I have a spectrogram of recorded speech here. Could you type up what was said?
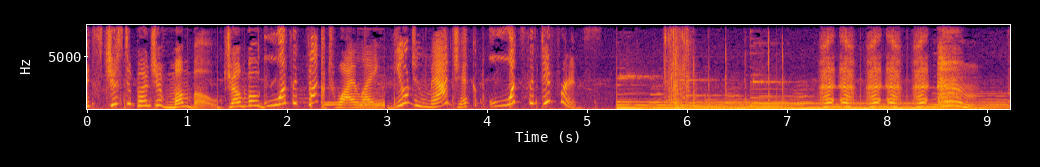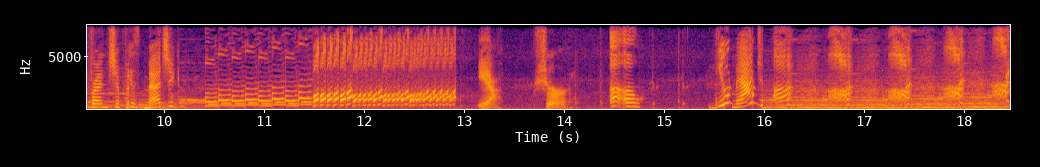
It's just a bunch of mumbo jumbo. What the fuck, Twilight? You do magic. What's the difference? Friendship is magic. yeah, sure. Uh-oh. You magic. Uh, uh, uh, uh.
